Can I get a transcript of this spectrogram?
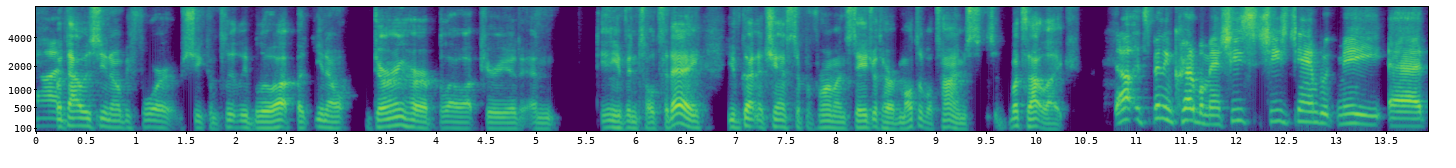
But that was, you know, before she completely blew up. But, you know, during her blow up period and even till today, you've gotten a chance to perform on stage with her multiple times. What's that like? Yeah, it's been incredible, man. She's she's jammed with me at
